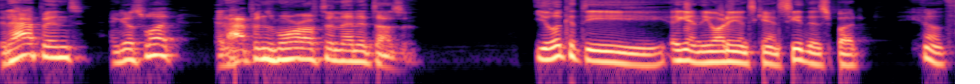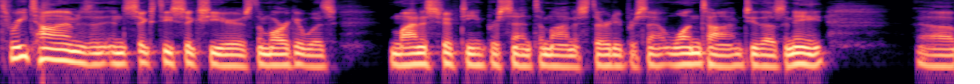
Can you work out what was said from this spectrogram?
it happened. And guess what? It happens more often than it doesn't. You look at the, again, the audience can't see this, but, you know, three times in 66 years, the market was minus 15% to minus 30%. One time, 2008, uh,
